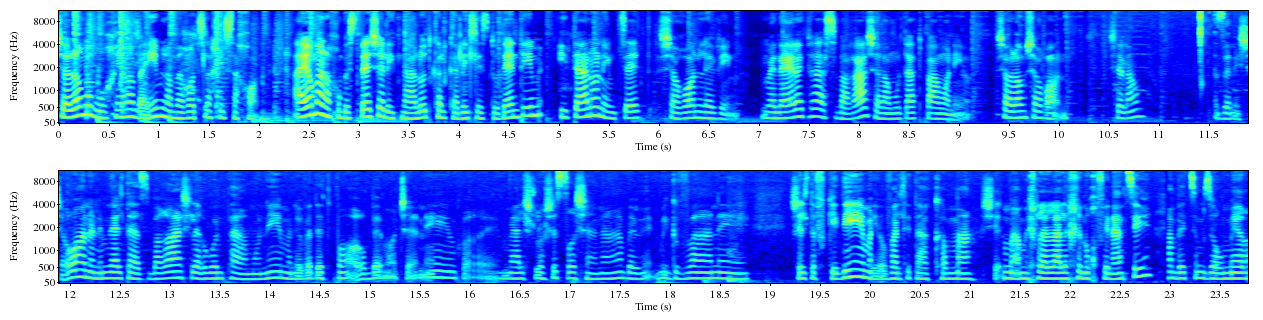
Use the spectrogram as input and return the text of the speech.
שלום וברוכים הבאים למרוץ לחיסכון. היום אנחנו בספיישל התנהלות כלכלית לסטודנטים, איתנו נמצאת שרון לוין, מנהלת ההסברה של עמותת פעמונים. שלום שרון. שלום. אז אני שרון, אני מנהלת ההסברה של ארגון פעמונים, אני עובדת פה הרבה מאוד שנים, כבר uh, מעל 13 שנה, במגוון uh, של תפקידים. הובלתי את ההקמה של המכללה לחינוך פיננסי. בעצם זה אומר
